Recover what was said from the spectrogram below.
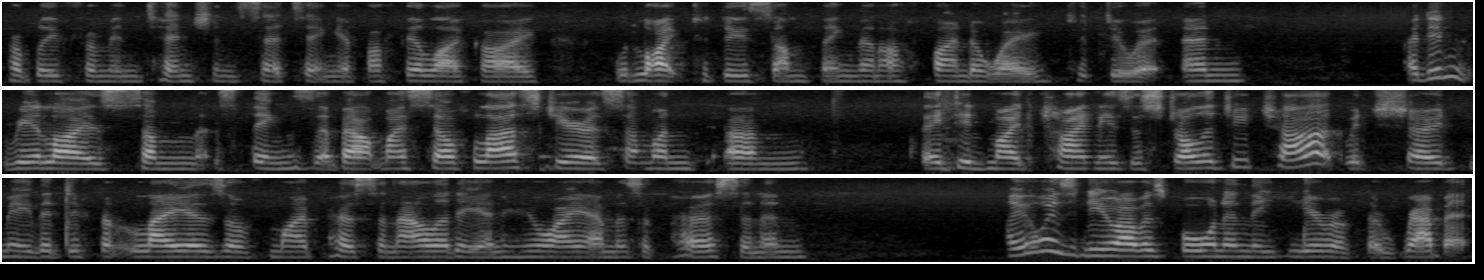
probably from intention setting. If I feel like I would like to do something, then I find a way to do it. And I didn't realize some things about myself last year. As someone um, they did my Chinese astrology chart, which showed me the different layers of my personality and who I am as a person. And I always knew I was born in the year of the rabbit,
